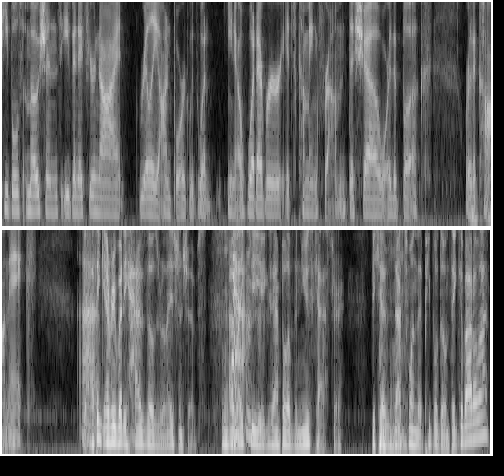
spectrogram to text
people's emotions even if you're not really on board with what you know whatever it's coming from the show or the book or the mm-hmm. comic. Yeah, I think um, everybody has those relationships. I like the example of the newscaster because mm-hmm. that's one that people don't think about a lot.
